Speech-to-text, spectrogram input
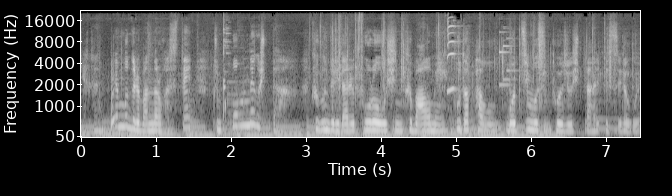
약간 팬분들을 만나러 갔을 때 좀 뽐내고 싶다 그분들이 나를 보러 오신 그 마음에 보답하고 멋진 모습 보여주고 싶다 할 때 쓰려고요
